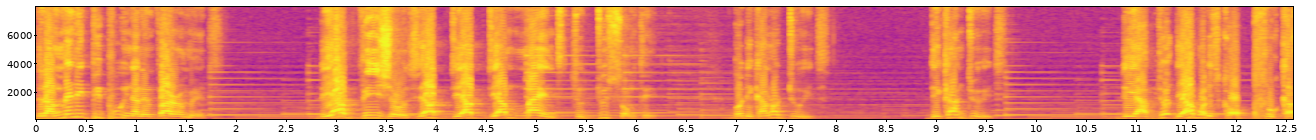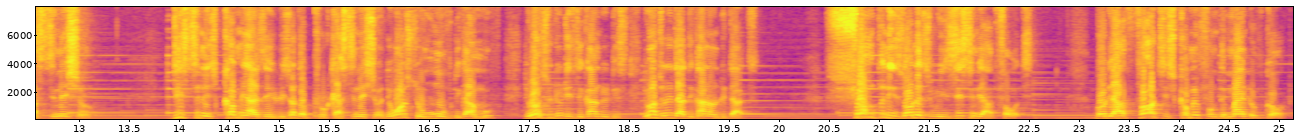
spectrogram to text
There are many people in an environment. They have visions, they have, they have, they have mind to do something, but they cannot do it. They can't do it. They have, they have what is called procrastination. This thing is coming as a result of procrastination. They want to move, they can't move. They want to do this, they can't do this. They want to do that, they cannot do that. Something is always resisting their thoughts. But their thought is coming from the mind of God.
